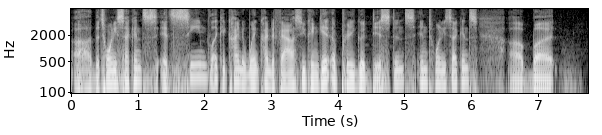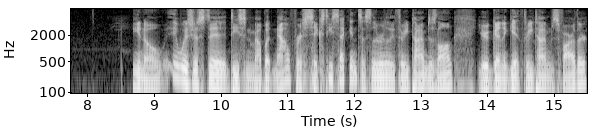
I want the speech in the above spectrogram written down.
uh, the 20 seconds it seemed like it kind of went kind of fast. You can get a pretty good distance in 20 seconds, uh, but you know, it was just a decent amount. But now for 60 seconds, it's literally three times as long. You're going to get three times farther.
